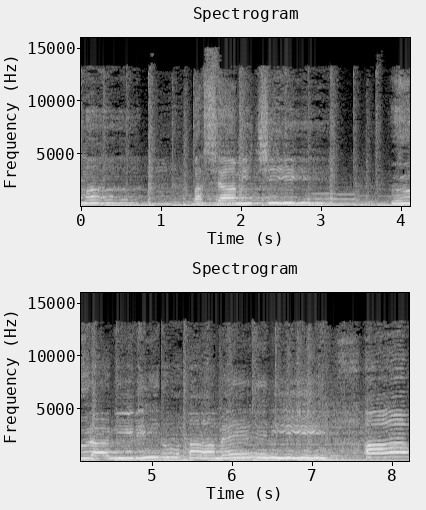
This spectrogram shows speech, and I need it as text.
馬車道裏切りの雨にあ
